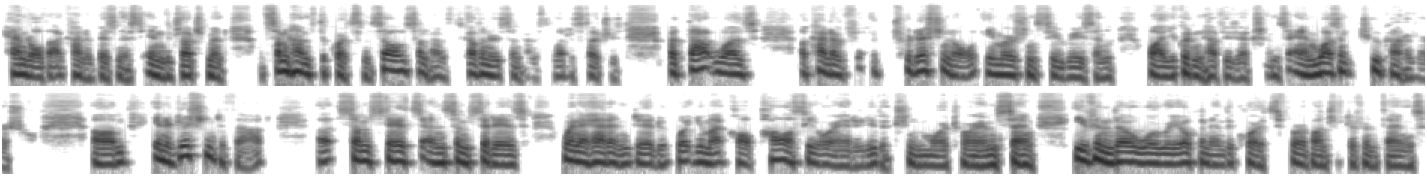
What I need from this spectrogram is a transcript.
handle that kind of business in the judgment of sometimes the courts themselves sometimes the governors sometimes the legislatures but that was a kind of traditional emergency reason why you couldn't have evictions and wasn't too controversial um, in addition to that uh, some states and some cities went ahead and did what you might call policy oriented eviction moratoriums, saying even though we're reopening the courts for a bunch of different things,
